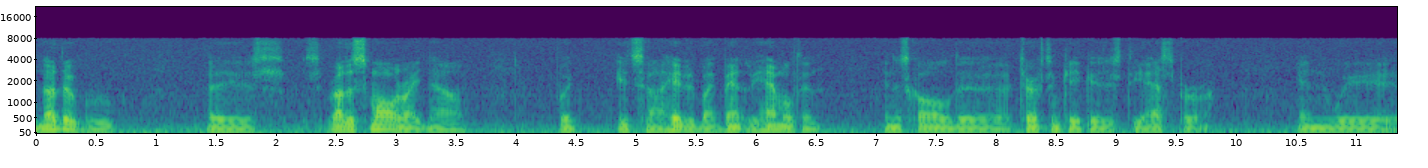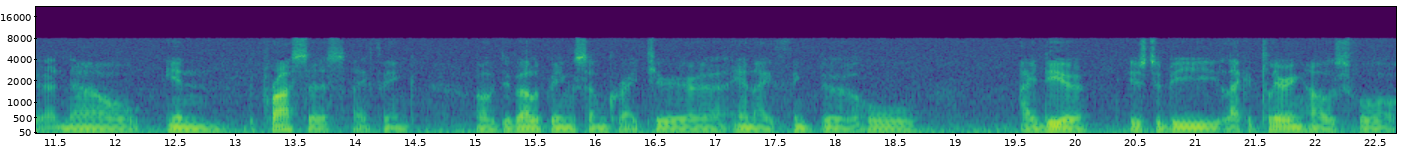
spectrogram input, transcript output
another group that is rather small right now, but it's uh, headed by Bentley Hamilton, and it's called the uh, Turks and Caicos Diaspora. And we're now in the process, I think, of developing some criteria, and I think the whole idea is to be like a clearinghouse for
